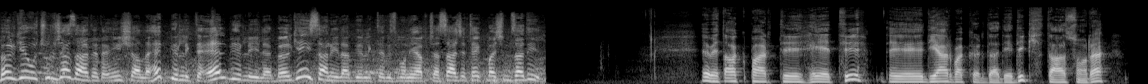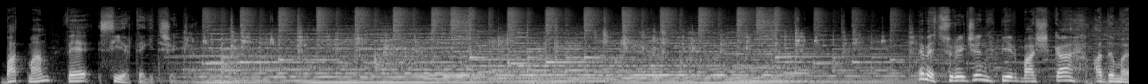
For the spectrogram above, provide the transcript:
bölgeye uçuracağız adeta inşallah. Hep birlikte el birliğiyle, bölge insanıyla birlikte biz bunu yapacağız. Sadece tek başımıza değil. Evet AK Parti heyeti e, Diyarbakır'da dedik. Daha sonra Batman ve Siirt'e gidecekler. Evet sürecin bir başka adımı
